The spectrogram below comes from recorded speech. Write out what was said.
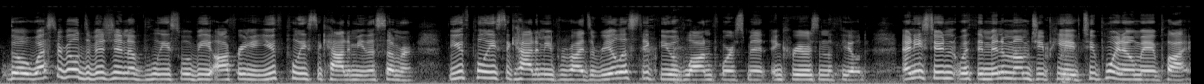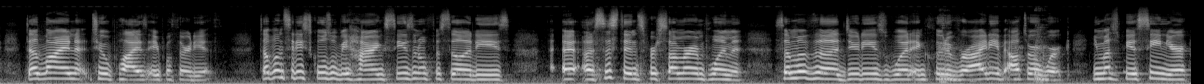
The Westerville Division of Police will be offering a Youth Police Academy this summer. The Youth Police Academy provides a realistic view of law enforcement and careers in the field. Any student with a minimum GPA of 2.0 may apply. Deadline to apply is April 30th. Dublin City Schools will be hiring seasonal facilities assistants for summer employment. Some of the duties would include a variety of outdoor work. You must be a senior,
